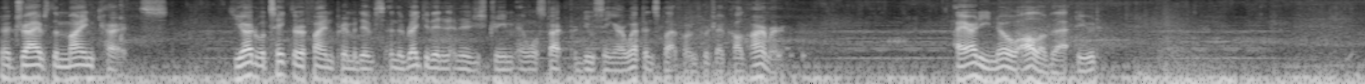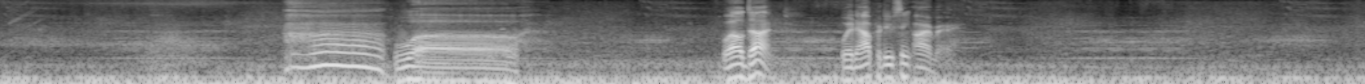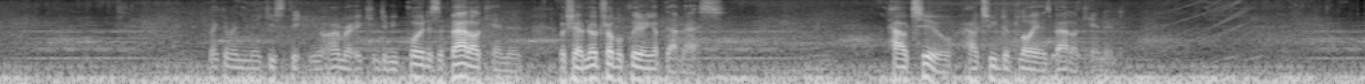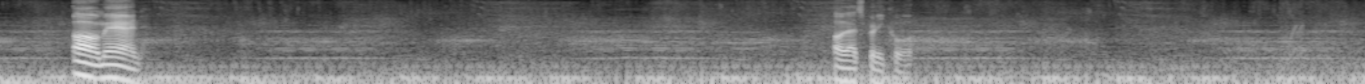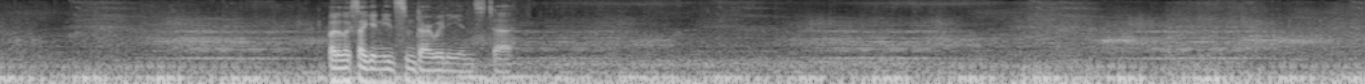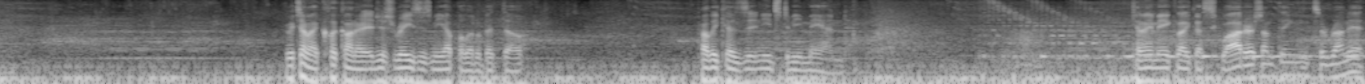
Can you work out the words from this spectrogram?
that drives the mine carts. The yard will take the refined primitives and the regulated energy stream and will start producing our weapons platforms, which I've called armor. I already know all of that, dude. Whoa. Well done. We're now producing armor. Recommend you make use of the new armor. It can be deployed as a battle cannon, which I have no trouble clearing up that mess. How to? How to deploy as battle cannon. Oh man. Oh, that's pretty cool. But it looks like it needs some Darwinians to... Every time I click on it, it just raises me up a little bit though. Probably because it needs to be manned. Can I make like a squad or something to run it?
